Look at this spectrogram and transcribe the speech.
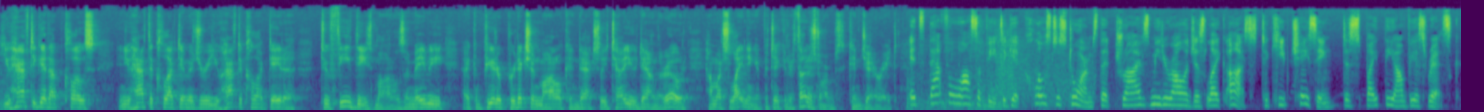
You have to get up close And you have to collect imagery, you have to collect data to feed these models. And maybe a computer prediction model can actually tell you down the road how much lightning a particular thunderstorms can generate. It's that philosophy to get close to storms that drives meteorologists like us to keep chasing despite the obvious risk.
